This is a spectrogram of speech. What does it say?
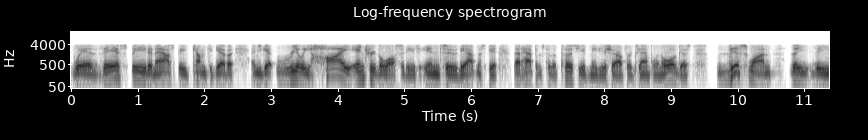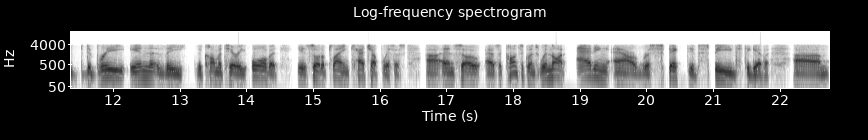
where their speed and our speed come together and you get really high entry velocities into the atmosphere. That happens for the Perseid meteor shower, for example, in August. This one, the, the debris in the, the cometary orbit is sort of playing catch up with us. Uh, and so, as a consequence, we're not adding our respective speeds together. Um,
